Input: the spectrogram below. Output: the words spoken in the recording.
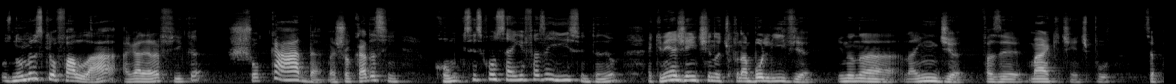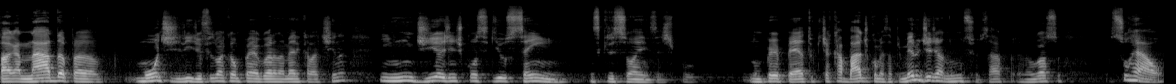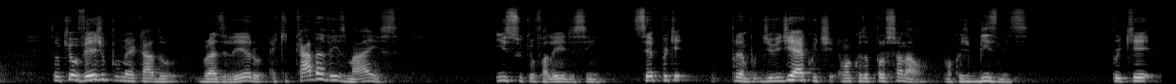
Os números que eu falo lá, a galera fica chocada. Mas chocada assim, como que vocês conseguem fazer isso, entendeu? É que nem a gente indo, tipo, na Bolívia, indo na, na Índia fazer marketing. É, tipo, você paga nada para um monte de lead. Eu fiz uma campanha agora na América Latina e em um dia a gente conseguiu 100 inscrições. É, tipo, num perpétuo que tinha acabado de começar. Primeiro dia de anúncio, sabe? É um negócio surreal. Então, o que eu vejo pro mercado brasileiro é que cada vez mais isso que eu falei de assim, ser porque, por exemplo, dividir equity é uma coisa profissional, uma coisa de business. Porque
